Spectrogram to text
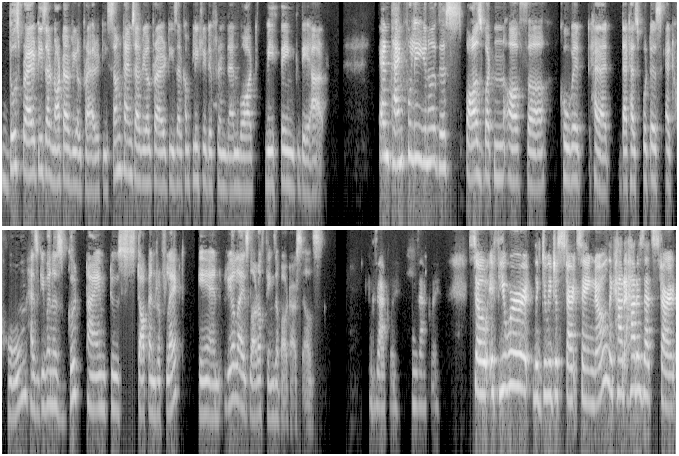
those priorities are not our real priorities. Sometimes our real priorities are completely different than what we think they are. And thankfully you know this pause button of uh, covid had that has put us at home has given us good time to stop and reflect and realize a lot of things about ourselves. Exactly. Exactly. So if you were like do we just start saying no? Like how, how does that start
